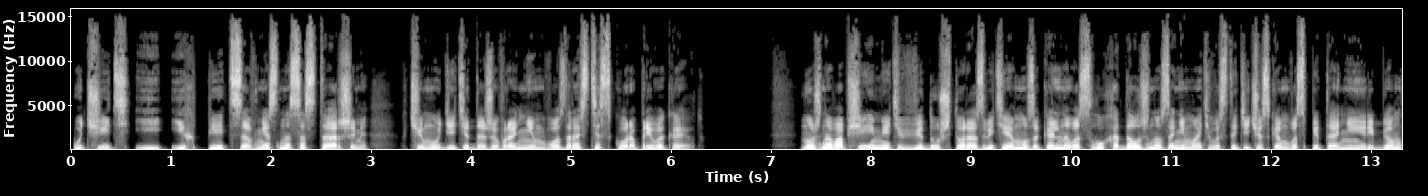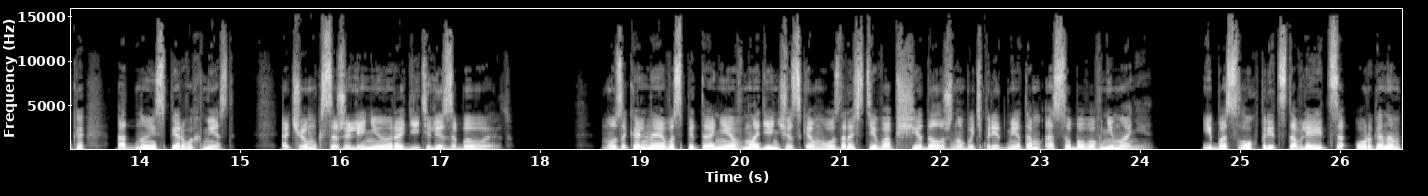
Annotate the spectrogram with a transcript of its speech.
учить и их петь совместно со старшими, к чему дети даже в раннем возрасте скоро привыкают. Нужно вообще иметь в виду, что развитие музыкального слуха должно занимать в эстетическом воспитании ребенка одно из первых мест, о чем, к сожалению, родители забывают. Музыкальное воспитание в младенческом возрасте вообще должно быть предметом особого внимания, ибо слух представляется органом,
